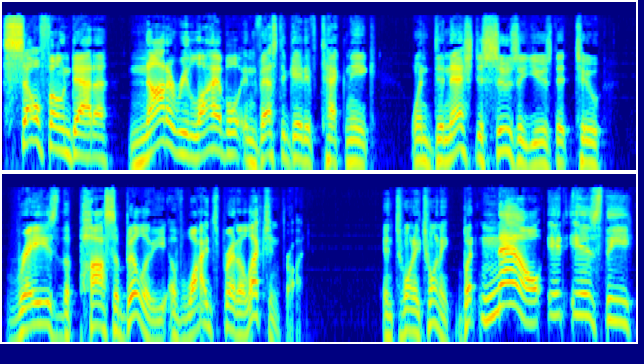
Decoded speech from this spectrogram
cell phone data not a reliable investigative technique when Dinesh D'Souza used it to raise the possibility of widespread election fraud in 2020? But now it is the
